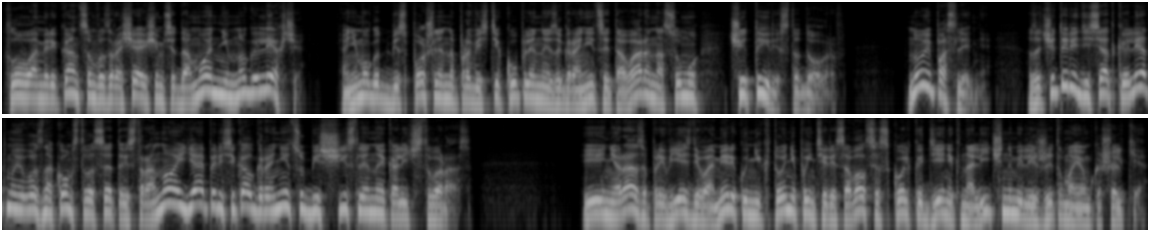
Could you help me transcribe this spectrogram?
К слову, американцам, возвращающимся домой, немного легче. Они могут беспошлино провести купленные за границей товары на сумму 400 долларов. Ну и последнее. За четыре десятка лет моего знакомства с этой страной я пересекал границу бесчисленное количество раз. И ни разу при въезде в Америку никто не поинтересовался, сколько денег наличными лежит в моем кошельке.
